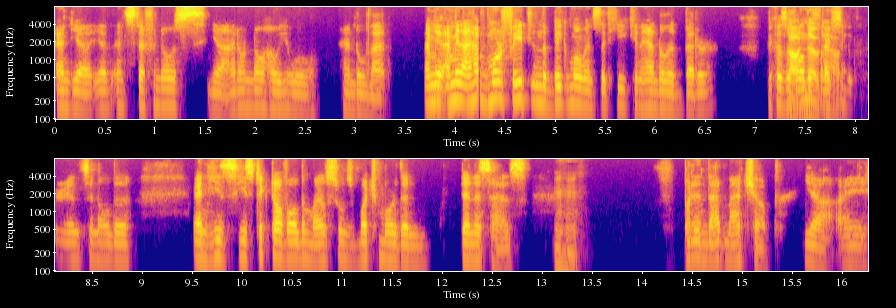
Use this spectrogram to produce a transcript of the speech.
and yeah, yeah, and Stefanos, yeah, I don't know how he will handle that. I mean, Yeah. I mean, I have more faith in the big moments that he can handle it better because of Oh, all no the five experience and all the, and he's he's ticked off all the milestones much more than Denis has. Mhm. But in that matchup, yeah, I.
